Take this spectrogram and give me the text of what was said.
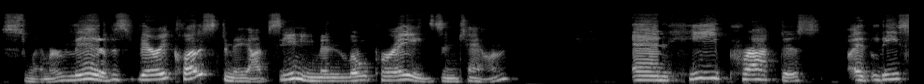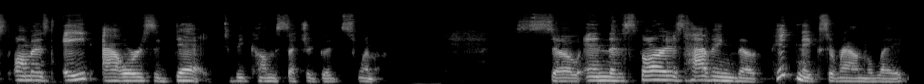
swimmer, lives very close to me. I've seen him in little parades in town. And he practiced at least almost eight hours a day to become such a good swimmer. So, and as far as having the picnics around the lake,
